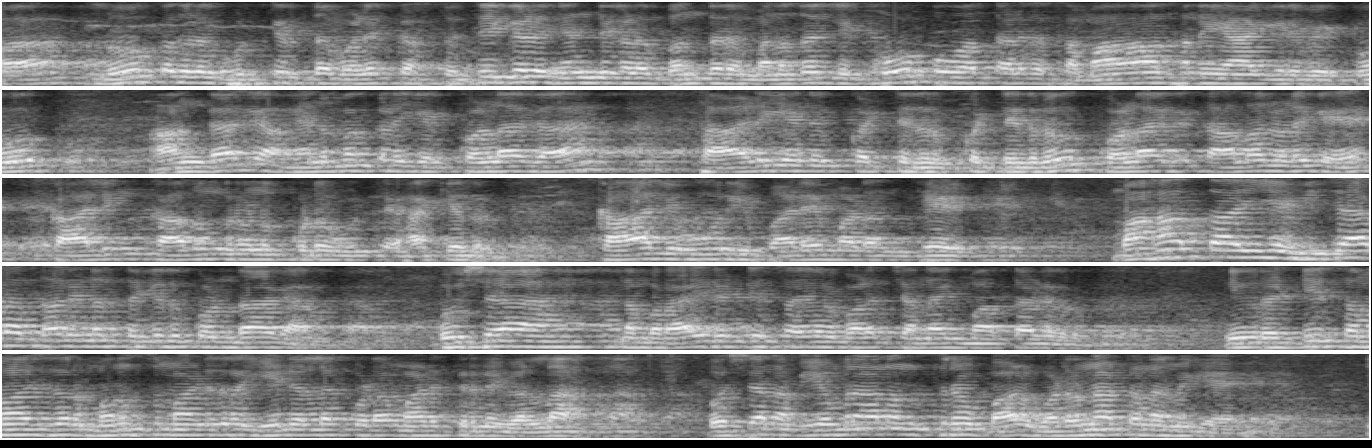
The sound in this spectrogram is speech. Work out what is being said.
ಲೋಕದೊಳಗೆ ಹುಟ್ಟಿದ್ದ ಬಳಿಕ ಸ್ತುತಿಗಳ ನಿಂದೆಗಳು ಬಂದರ ಮನದಲ್ಲಿ ಕೋಪವ ತಳೆದ ಸಮಾಧಾನೆಯಾಗಿರಬೇಕು. ಹಂಗಾಗಿ ಆ ಹೆಣ್ಮಕ್ಕಳಿಗೆ ಕೊಳ್ಳಾಗ ತಾಳಿಯನ್ನು ಕಟ್ಟಿದ್ರು, ಕೊಟ್ಟಿದ್ರು. ಕೊಳ್ಳಾಗ ಕಾಲನೊಳಗೆ ಕಾಲಿಂಗ್ ಕಾಲುಂಗ್ರನ್ನು ಕೂಡ ಉಂಟೆ ಹಾಕಿದ್ರು. ಕಾಲಿ ಊರಿ ಬಾಳೆ ಮಾಡ ಅಂತೇಳಿ ಮಹಾತಾಯಿಯ ವಿಚಾರಧಾರೆನ ತೆಗೆದುಕೊಂಡಾಗ ಬಹುಶಃ ನಮ್ಮ ರಾಯರೆಡ್ಡಿ ಸಾಹೇಬರು ಬಹಳ ಚೆನ್ನಾಗಿ ಮಾತಾಡಿದ್ರು. ನೀವು ರೆಡ್ಡಿ ಸಮಾಜದವ್ರ ಮನಸ್ಸು ಮಾಡಿದ್ರೆ ಏನೆಲ್ಲ ಕೂಡ ಮಾಡ್ತೀರಿ ನೀವೆಲ್ಲ? ಬಹುಶಃ ನಮ್ಮ ಯಮುನಾನಂದ ಭಾಳ ಒಡನಾಟ ನಮಗೆ.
